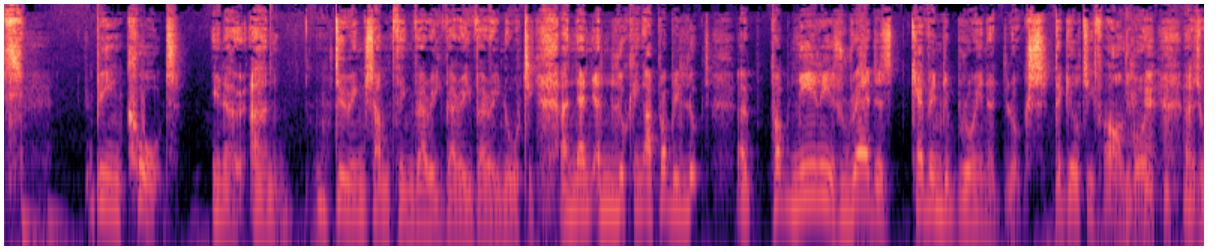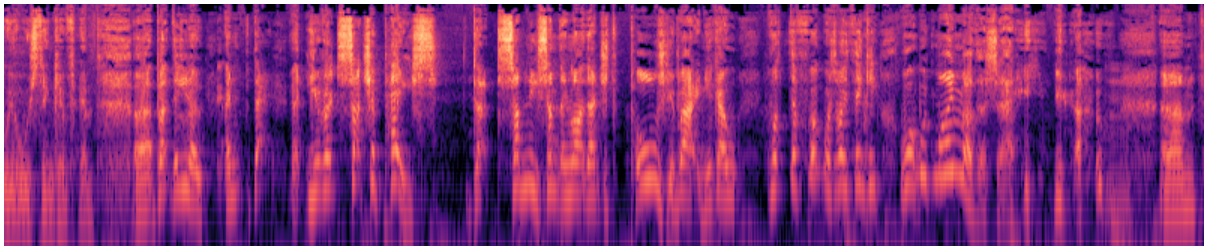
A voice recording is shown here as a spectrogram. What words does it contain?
being caught. You know, um, doing something very, very, very naughty, and then and looking. I probably looked uh, probably nearly as red as Kevin De Bruyne looks, the guilty farm boy, as we always think of him. Uh, but you know, and that, uh, you're at such a pace that suddenly something like that just pulls you back and you go, what the fuck was I thinking? What would my mother say? you know? Mm. Um,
